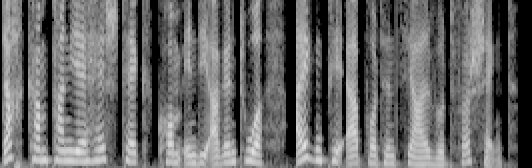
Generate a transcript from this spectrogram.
Dachkampagne Hashtag Komm in die Agentur, Eigen-PR-Potenzial wird verschenkt.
